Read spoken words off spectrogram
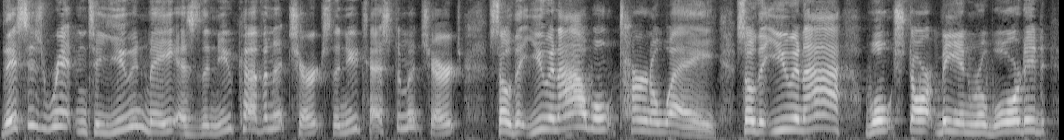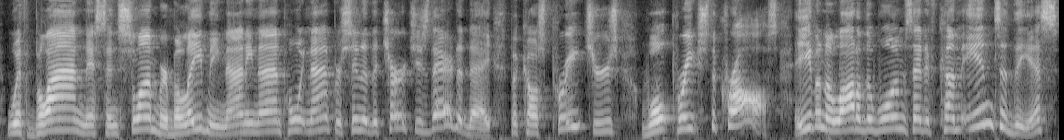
This is written to you and me as the New Covenant Church, the New Testament Church, so that you and I won't turn away, so that you and I won't start being rewarded with blindness and slumber. Believe me, 99.9% of the church is there today because preachers won't preach the cross. Even a lot of the ones that have come into this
